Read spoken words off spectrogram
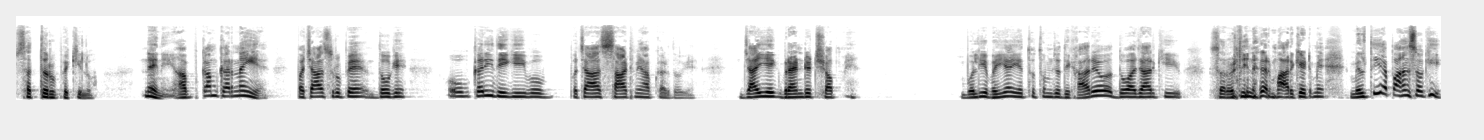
सत्तर रुपए किलो। नहीं नहीं, आप कम करना ही है। पचास रुपए दोगे, वो कर ही देगी, वो पचास, साठ में आप कर दोगे। जाइए एक ब्रांडेड शॉप में। बोलिए, भैया, ये तो तुम जो दिखा रहे हो, दो हज़ार की सरोजनी नगर मार्केट में मिलती है पाँच सौ की।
